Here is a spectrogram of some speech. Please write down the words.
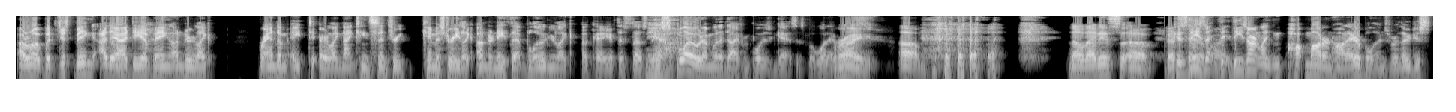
I don't know, but just being uh, the idea of being under like random eight or like 19th century chemistry, like underneath that balloon, you're like, okay, if this doesn't Yeah. explode, I'm going to die from poison gases, but whatever. Right. Um, no, that is uh because these th- these aren't like hot, modern hot air balloons where they're just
